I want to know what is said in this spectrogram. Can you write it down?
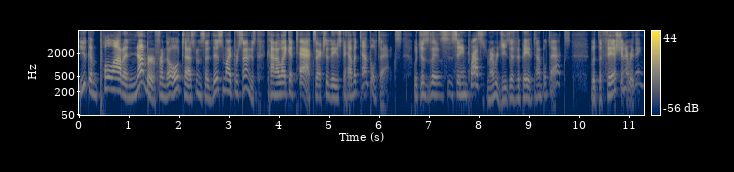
you can pull out a number from the Old Testament and say, this is my percentage. Kind of like a tax. Actually, they used to have a temple tax, which is the same process. Remember, Jesus had to pay the temple tax with the fish and everything?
